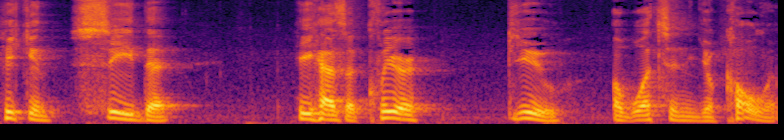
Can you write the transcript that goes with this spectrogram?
he can see that he has a clear view of what's in your colon.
